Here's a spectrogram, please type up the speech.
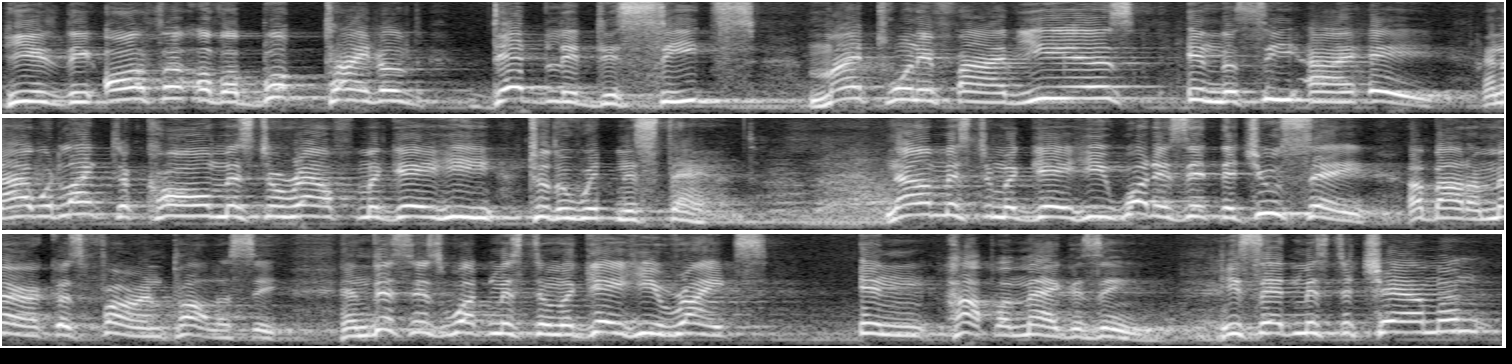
He is the author of a book titled Deadly Deceits My 25 Years in the CIA. And I would like to call Mr. Ralph McGehee to the witness stand. Now, Mr. McGehee, what is it that you say about America's foreign policy? And this is what Mr. McGehee writes in Harper Magazine. He said, Mr. Chairman,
